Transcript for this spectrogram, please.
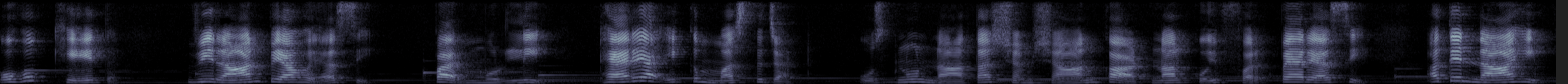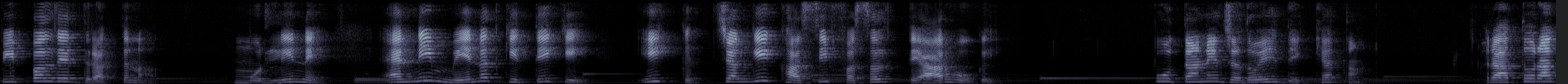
ਉਹ ਖੇਤ ਵੀਰਾਨ ਪਿਆ ਹੋਇਆ ਸੀ, ਪਰ ਮੁਰਲੀ ਠਹਿਰਿਆ ਇੱਕ ਮਸਤ ਜੱਟ। ਉਸ ਨੂੰ ਨਾ ਤਾਂ ਸ਼ਮਸ਼ਾਨ ਘਾਟ ਨਾਲ ਕੋਈ ਫ਼ਰਕ ਪੈ ਰਿਹਾ ਸੀ ਅਤੇ ਨਾ ਹੀ ਪੀਪਲ ਦੇ ਦਰਖਤ ਨਾਲ। ਮੁਰਲੀ ਨੇ ਐਨੀ ਮਿਹਨਤ ਕੀਤੀ ਕਿ ਇੱਕ ਚੰਗੀ ਖਾਸੀ ਫਸਲ ਤਿਆਰ ਹੋ ਗਈ। ਭੂਤਾਂ ਨੇ ਜਦੋਂ ਇਹ ਦੇਖਿਆ ਤਾਂ ਰਾਤੋਂ ਰਾਤ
